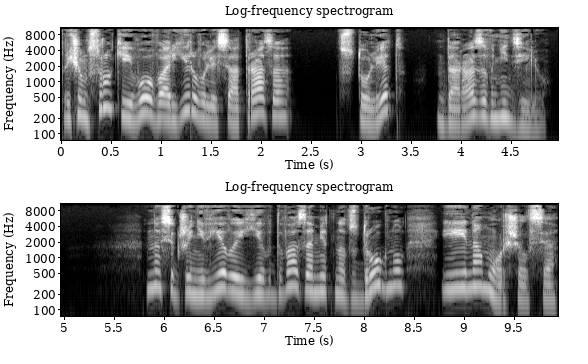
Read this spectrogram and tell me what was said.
причем сроки его варьировались от раза в сто лет до раза в неделю. Носик Женевьевы Ев-2 заметно вздрогнул и наморщился,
